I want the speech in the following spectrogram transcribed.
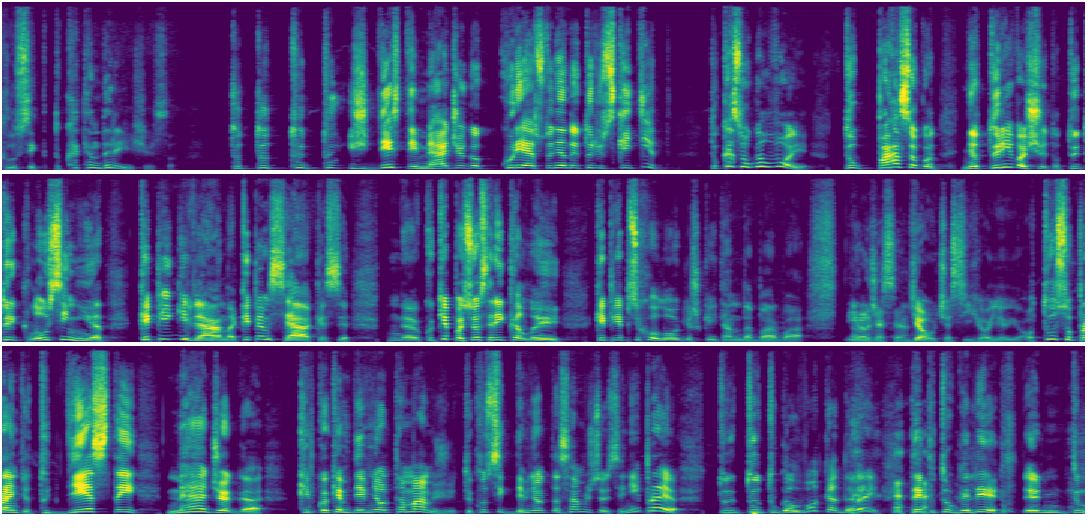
klausyk, tu ką ten darai iš viso? Tu, tu, tu, tu išdėstė medžiagą, kurią studentai turi skaityti. Tu kas jau galvoji? Tu pasakot, neturi va šito, tu turi klausinėt, kaip jie gyvena, kaip jiems sekasi, e, kokie pas juos reikalai, kaip jie psichologiškai ten dabar va. Ten, Jaučiasi. Jaučiasi, jo, jo, jo. O tu supranti, tu dėstai medžiagą, kaip kokiam 19 amžiui. Tu klausyk, 19 amžius jau seniai praėjo, tu, tu, tu galvo, ką darai. Taip tu gali ir, tu,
